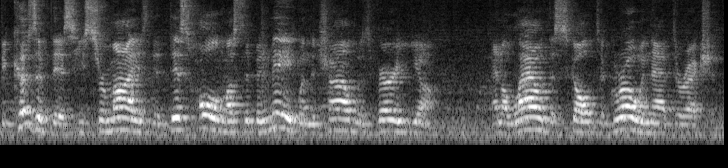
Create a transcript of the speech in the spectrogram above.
Because of this, he surmised that this hole must have been made when the child was very young and allowed the skull to grow in that direction.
